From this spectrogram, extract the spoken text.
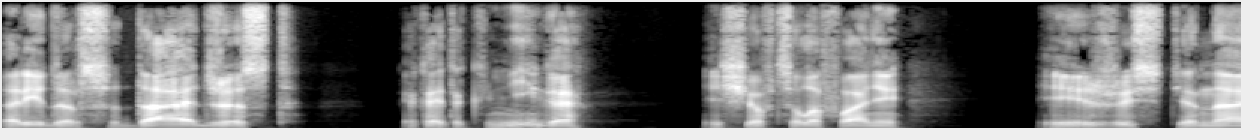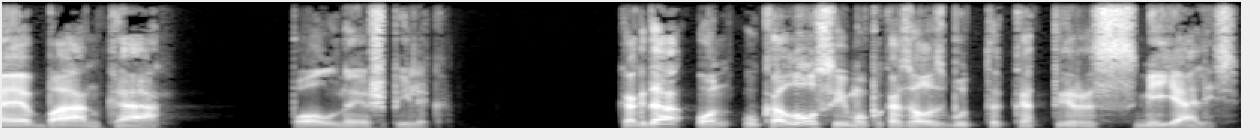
«Reader's Digest», какая-то книга, еще в целлофане, и жестяная банка, полная шпилек. Когда он укололся, ему показалось, будто коты рассмеялись.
